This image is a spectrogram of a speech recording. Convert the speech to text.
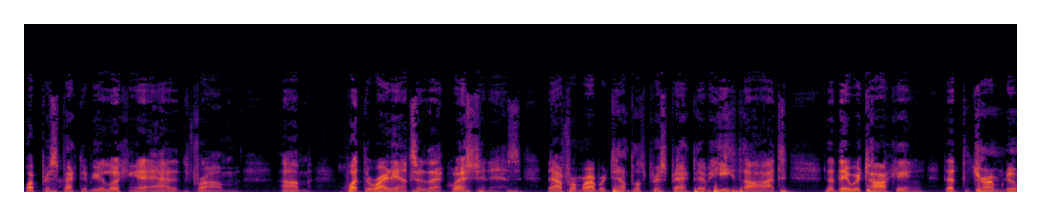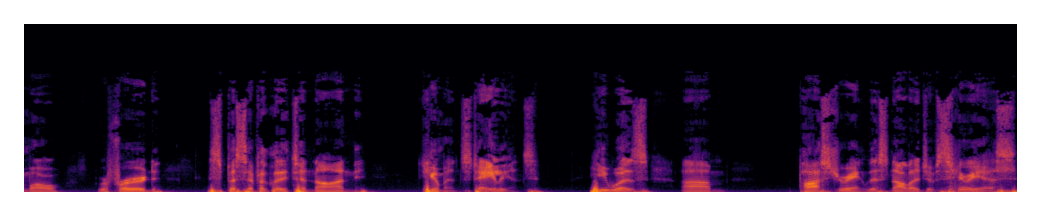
what perspective you're looking at it from. Um, what the right answer to that question is. Now, from Robert Temple's perspective, he thought that they were talking that the term Nommo referred specifically to non-humans, to aliens. He was um, posturing this knowledge of Sirius,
